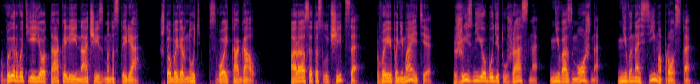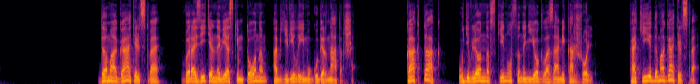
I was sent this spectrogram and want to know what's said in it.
вырвать ее так или иначе из монастыря, чтобы вернуть в свой кагал. А раз это случится, вы понимаете, жизнь ее будет ужасна, невозможна, невыносима просто. «Домогательство!» – выразительно веским тоном объявила ему губернаторша. «Как так?» Удивленно вскинулся на нее глазами Коржоль. «Какие домогательства?»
